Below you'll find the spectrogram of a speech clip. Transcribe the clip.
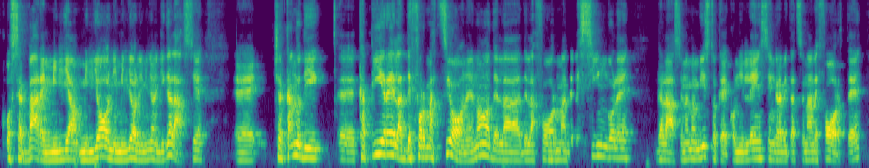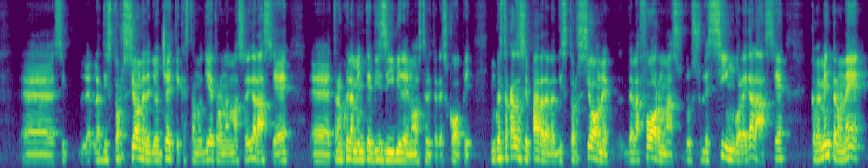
osservare miglia, milioni, milioni, milioni di galassie eh, cercando di eh, capire la deformazione no? della, della, forma delle singole galassie. Noi abbiamo visto che con il lensing gravitazionale forte, eh, si, la distorsione degli oggetti che stanno dietro un ammasso di galassie è eh, tranquillamente visibile ai nostri telescopi. In questo caso si parla della distorsione della forma su, sulle singole galassie, che ovviamente non è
